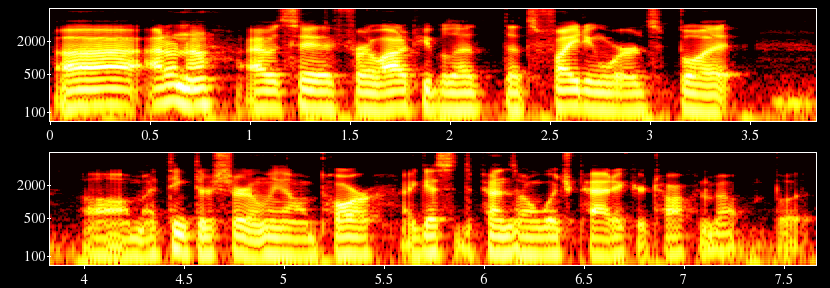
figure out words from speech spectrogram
Uh, I don't know. I would say for a lot of people that that's fighting words, but um, I think they're certainly on par. I guess it depends on which Patek you're talking about, but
